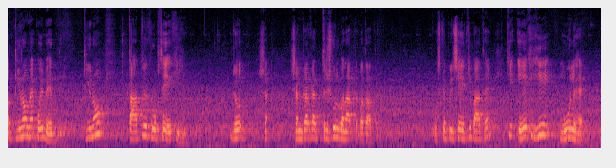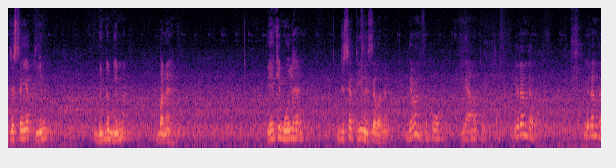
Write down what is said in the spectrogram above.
और तीनों में कोई भेद नहीं है। तीनों तात्विक रूप से एक ही हैं। जो शंकर का त्रिशूल बना बताते हैं। उसके पीछे एक ही बात है कि एक ही मूल है जिससे ये तीन भिन्न भिन्न बने हैं। एक ही मूल है जिससे तीन हिस्से बने देवन, सबको वक्त ले आना तो ये रहने दे ये रहने दे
